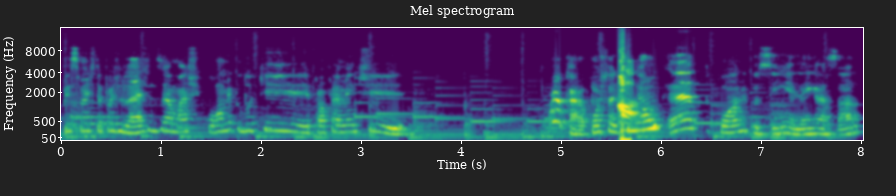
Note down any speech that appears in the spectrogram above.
principalmente depois de Legends, é mais cômico do que propriamente. Ué, cara, o Constantine não é cômico, sim, ele é engraçado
